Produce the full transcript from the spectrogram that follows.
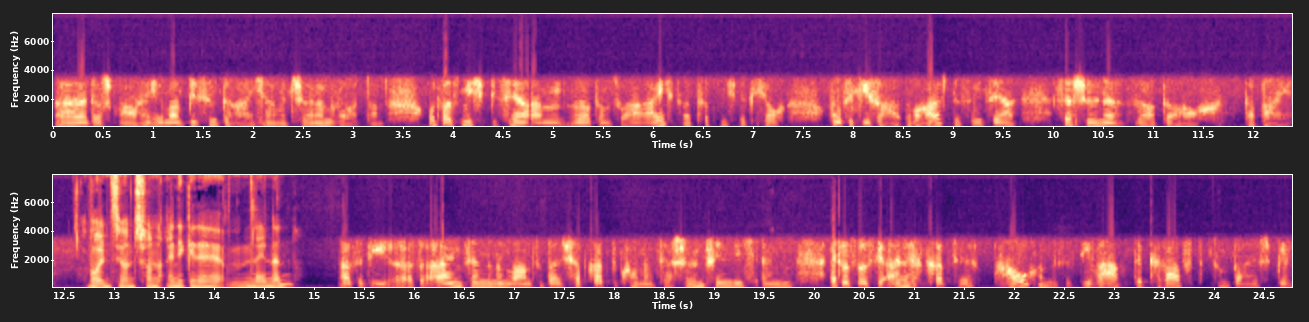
äh, der Sprache eben ein bisschen bereichern mit schönen Wörtern. Und was mich bisher an Wörtern so erreicht hat, hat mich wirklich auch positiv überrascht. Es sind sehr, sehr schöne Wörter auch dabei. Wollen Sie uns schon einige nennen? Also die also Einsendungen waren zum Beispiel, ich habe gerade bekommen, sehr schön finde ich, ähm, etwas, was wir alle gerade sehr brauchen. Das ist die Wartekraft zum Beispiel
